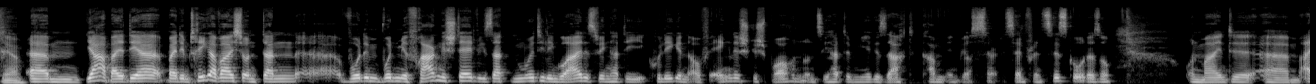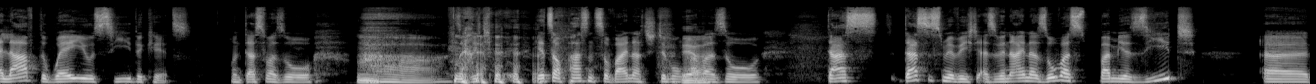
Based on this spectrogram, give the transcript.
Ja. Ähm, ja, bei der, bei dem Träger war ich und dann äh, wurde, wurden mir Fragen gestellt, wie gesagt, multilingual, deswegen hat die Kollegin auf Englisch gesprochen und sie hatte mir gesagt, kam irgendwie aus San Francisco oder so und meinte, um, ähm, I love the way you see the kids. Und das war so. Ah, so richtig, jetzt auch passend zur Weihnachtsstimmung, ja. aber so, das, das ist mir wichtig. Also wenn einer sowas bei mir sieht, äh,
